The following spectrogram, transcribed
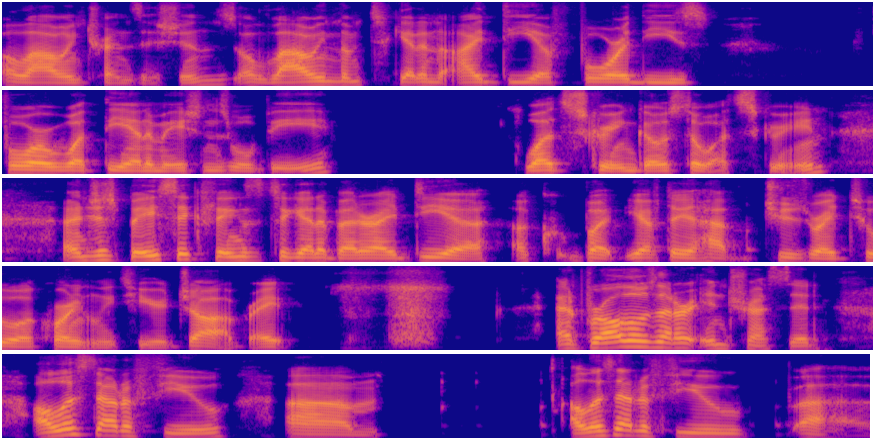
allowing transitions, allowing them to get an idea for these for what the animations will be, what screen goes to what screen, and just basic things to get a better idea, but you have to have choose right tool accordingly to your job, right? And for all those that are interested, I'll list out a few um, I'll list out a few uh,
